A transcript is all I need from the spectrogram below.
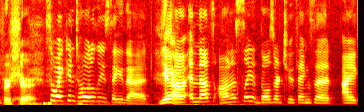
For sure. So I can totally say that. Yeah. Uh, and that's honestly, those are two things that I,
